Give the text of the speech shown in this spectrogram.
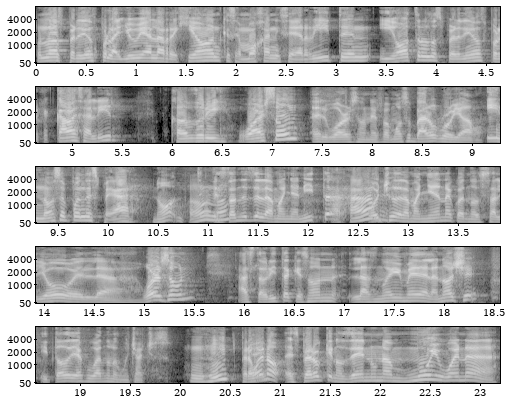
Unos los perdimos por la lluvia a la región, que se mojan y se derriten. Y otros los perdimos porque acaba de salir Call of Duty Warzone. El Warzone, el famoso Battle Royale. Y no se pueden despegar. No, están desde la mañanita, Ajá. 8 de la mañana cuando salió el uh, Warzone, hasta ahorita que son las nueve y media de la noche y todavía jugando los muchachos. Pero bueno, espero que nos den una muy buena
